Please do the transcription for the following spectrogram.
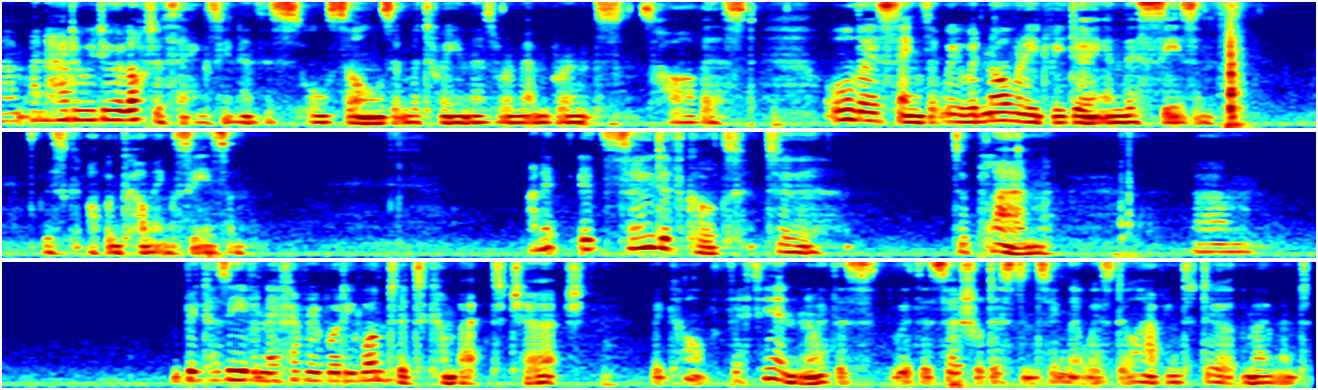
Um, and how do we do a lot of things? You know, there's all souls in between, there's remembrance, there's harvest, all those things that we would normally be doing in this season, this up and coming season. And it, it's so difficult to to plan um, because even if everybody wanted to come back to church, they can't fit in with this with the social distancing that we're still having to do at the moment.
